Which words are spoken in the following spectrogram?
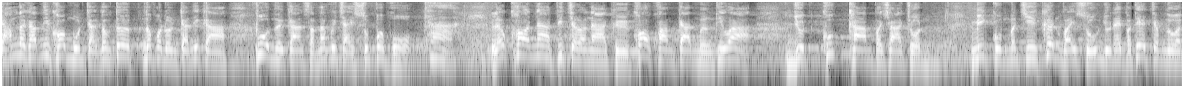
ย้ำนะครับนี่ข้อมูลจากดรนพดลการนิกา ผู้อำนวยการสำนักวิจัยซูเปอร์โพลค่ะ แล้วข้อหน้าพิจารณาคือข้อความการเมืองที่ว่า หยุดคุกคามประชาชน มีกลุ่มบัญชีเคลื่อนไหวสูงอยู่ในประเทศจำนวน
